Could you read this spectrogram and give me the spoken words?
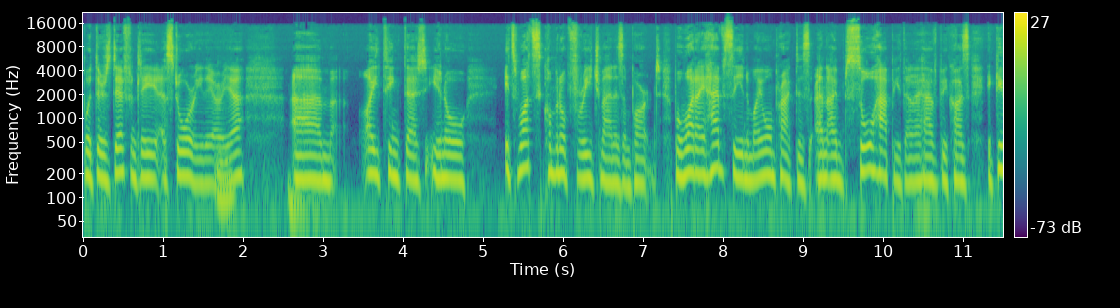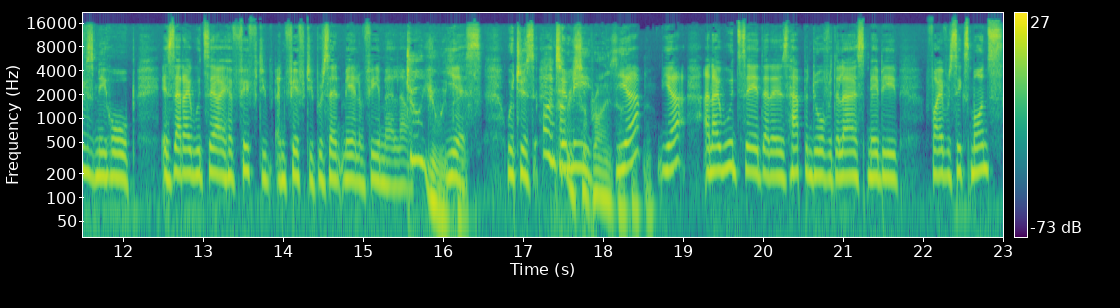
but there's definitely a story there mm. yeah. Um i think that you know it's what's coming up for each man is important. But what I have seen in my own practice, and I'm so happy that I have because it gives me hope, is that I would say I have 50 and 50% male and female now. Do you? Yes. Which is, I'm to very me, surprised Yeah, yeah. And I would say that it has happened over the last maybe five or six months.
